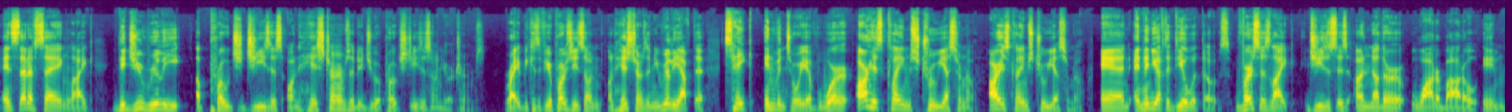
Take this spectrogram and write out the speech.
Instead of saying, like, did you really approach Jesus on his terms or did you approach Jesus on your terms? Right? Because if you approach Jesus on, on his terms, then you really have to take inventory of where are his claims true, yes or no? Are his claims true, yes or no? And and then you have to deal with those. Versus like Jesus is another water bottle in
